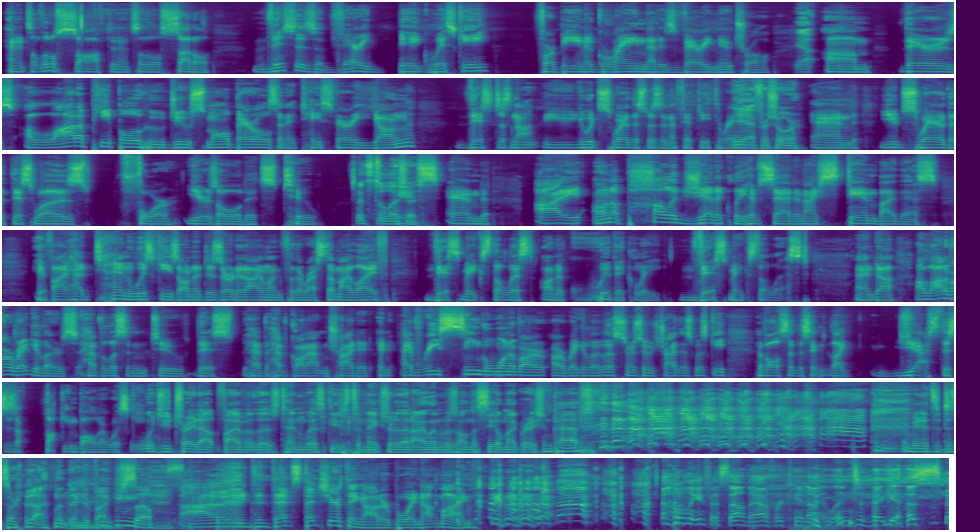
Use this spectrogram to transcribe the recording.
and it's a little soft and it's a little subtle. This is a very big whiskey for being a grain that is very neutral. Yeah. Um, there's a lot of people who do small barrels and it tastes very young. This does not. You, you would swear this was in a 53 Yeah, for sure. and you'd swear that this was four years old. It's two. It's delicious. It's- and I unapologetically have said, and I stand by this if I had 10 whiskeys on a deserted island for the rest of my life, this makes the list unequivocally. This makes the list. And uh, a lot of our regulars have listened to this, have, have gone out and tried it. And every single one of our, our regular listeners who tried this whiskey have all said the same like, yes, this is a fucking baller whiskey. Would you trade out five of those 10 whiskeys to make sure that island was on the seal migration path? I mean, it's a deserted island and you're by yourself. Uh, that's that's your thing, Otter Boy, not mine. Only if a South African island, I guess.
